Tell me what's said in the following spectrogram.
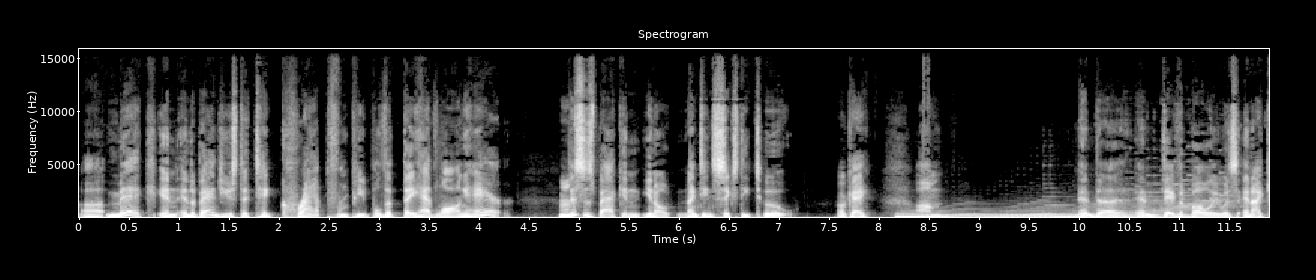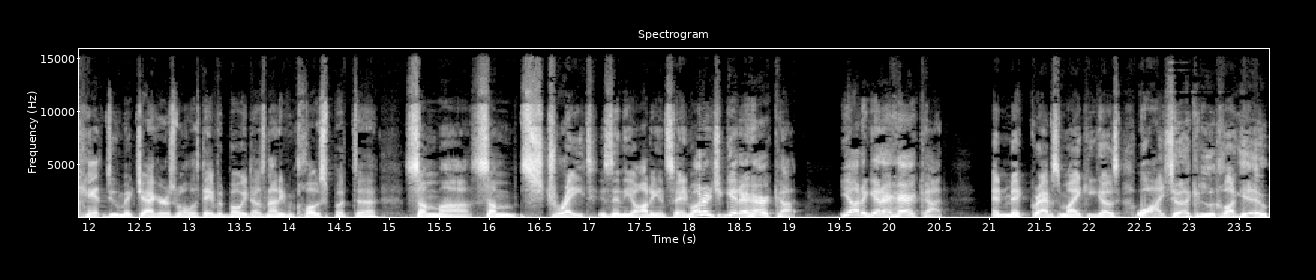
uh, Mick in, in the band used to take crap from people that they had long hair. Hmm. This is back in you know 1962. Okay, um, and uh, and David Bowie was, and I can't do Mick Jagger as well as David Bowie does, not even close. But uh, some uh, some straight is in the audience saying, "Why don't you get a haircut? You ought to get a haircut." And Mick grabs mic. He goes, "Why? So I can look like you."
